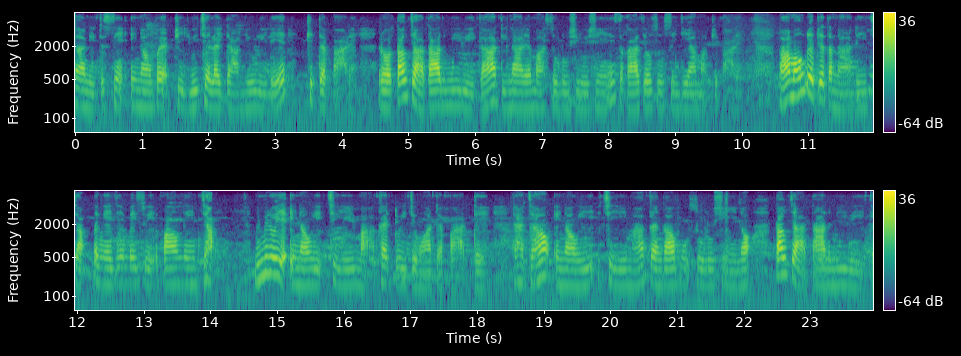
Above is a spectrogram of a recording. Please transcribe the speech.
ကနေတဆင့်အိမ်အောင်ဘက်အဖြစ်ရွေးချယ်လိုက်တာမျိုးတွေလည်းဖြစ်တတ်ပါတယ်။အဲ့တော့တောက်ကြသားသမီးတွေကဒီလာထဲမှာဆိုလို့ရှိလို့ရှိရင်စကားပြောဆိုဆင်ခြင်ရမှာဖြစ်ပါတယ်။ဘာမှမဟုတ်တဲ့ပြဿနာလေးကြောင့်တငယ်ချင်းမိတ်ဆွေအပေါင်းအသင်းကြောင့်မိမိတို့ရဲ့အိမ်အောင်ကြီးအခြေရေးမှာအခက်တွေ့ကြုံရတတ်ပါတယ်။ဒါကြောင့်အိမ်အောင်ကြီးအခြေရေးမှာကံကောင်းမှုဆိုလို့ရှိရင်တော့တောက်ကြသားသမီးတွေက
